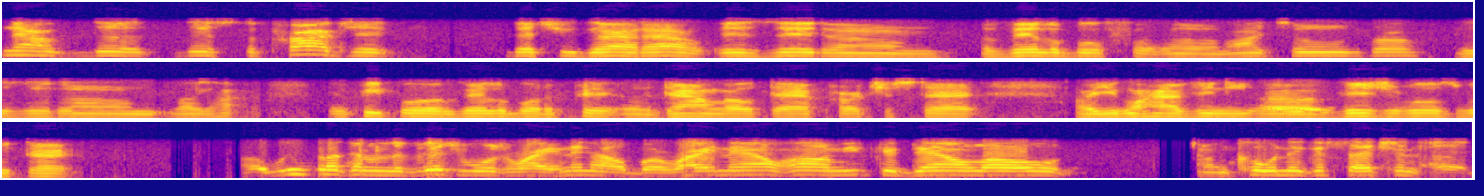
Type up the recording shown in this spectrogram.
now the this the project that you got out is it um available for um iTunes, bro? Is it um like if people are available to pay, uh, download that, purchase that? Are you gonna have any uh visuals with that? Uh, we working on the visuals right now, but right now, um, you could download um cool nigga section at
